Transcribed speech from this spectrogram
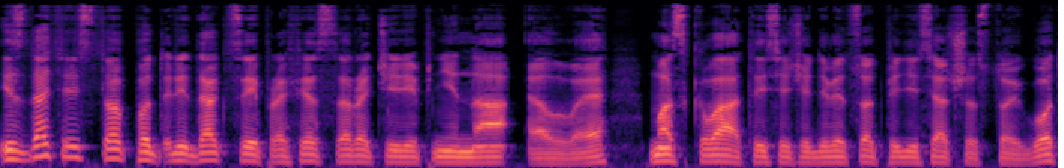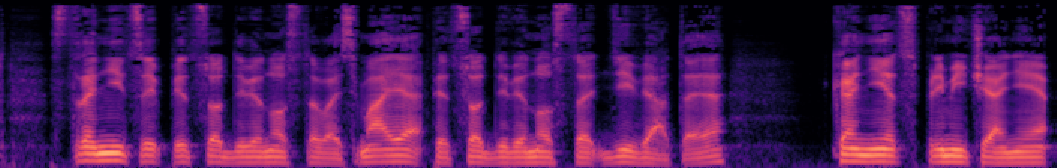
Издательство под редакцией профессора Черепнина Л.В. Москва, 1956 год, страницы 598-599. Конец примечания.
